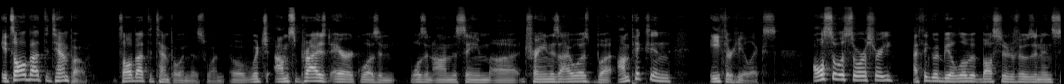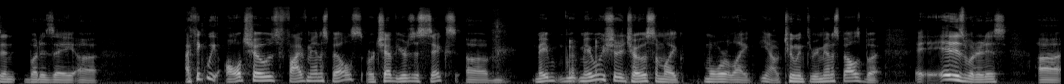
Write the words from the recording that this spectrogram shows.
it's all about the tempo. It's all about the tempo in this one, uh, which I'm surprised Eric wasn't wasn't on the same uh, train as I was. But I'm picking Aether Helix, also a sorcery. I think it would be a little bit busted if it was an instant, but is a. Uh, I think we all chose five mana spells, or Chev, yours is six. Um, maybe maybe we should have chose some like more like you know two and three mana spells, but it, it is what it is. Uh,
